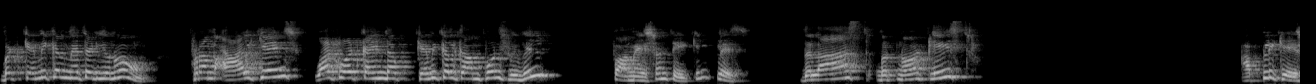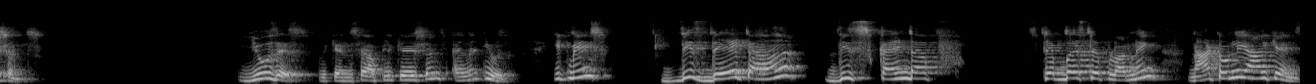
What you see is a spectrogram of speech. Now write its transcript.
But chemical method you know from alkanes what what kind of chemical compounds we will formation taking place? The last but not least applications uses we can say applications and then uses it means this data this kind of step by step learning not only alkanes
